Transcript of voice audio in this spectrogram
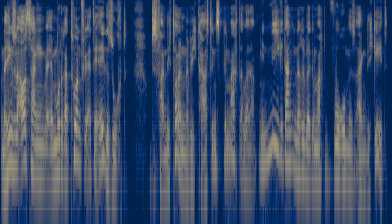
und da hing so ein Aushang, äh, Moderatoren für RTL gesucht. Und das fand ich toll. Dann habe ich Castings gemacht, aber habe mir nie Gedanken darüber gemacht, worum es eigentlich geht.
